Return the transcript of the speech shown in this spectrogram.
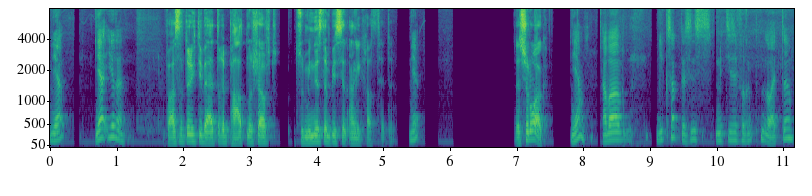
Ja, ja, irre. Was natürlich die weitere Partnerschaft zumindest ein bisschen angekratzt hätte. Ja. Das ist schon arg. Ja, aber wie gesagt, das ist mit diesen verrückten Leuten.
